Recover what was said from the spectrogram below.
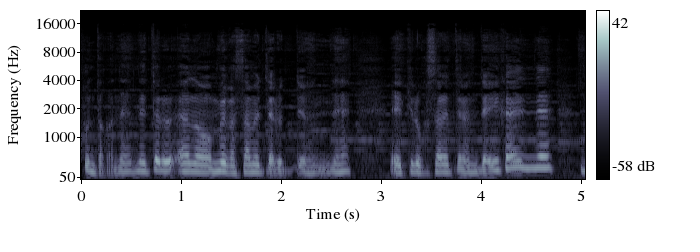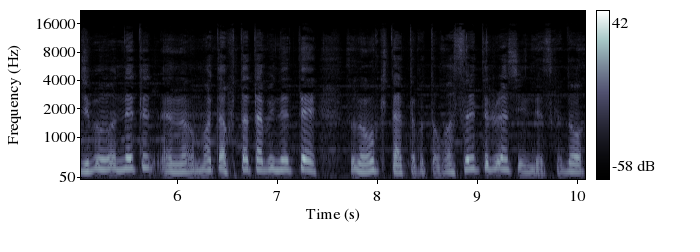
分とかね、寝てる、あの、目が覚めてるっていうふうにね、えー、記録されてるんで、意外にね、自分は寝て、あの、また再び寝て、その起きたってことを忘れてるらしいんですけど、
